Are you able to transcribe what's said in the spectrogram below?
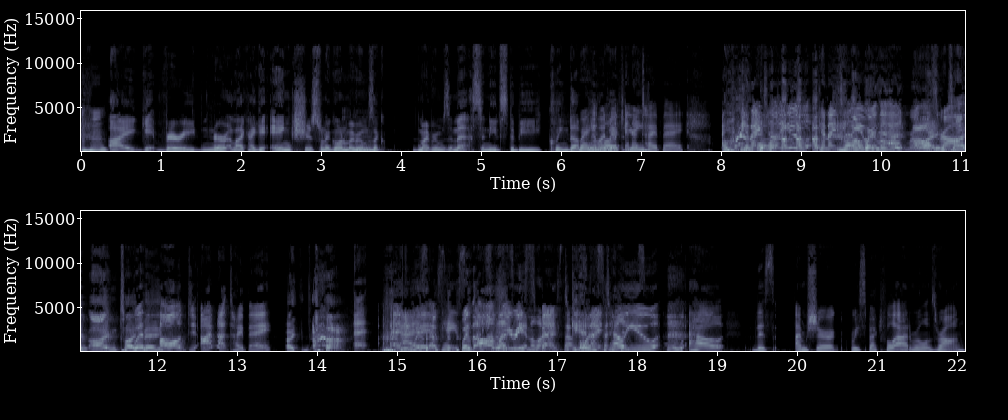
I get very ner like I get anxious when I go into my room. It's like my room's a mess and needs to be cleaned up Mm-hmm. Right, a I little wonder bit. if you're And I- type A. Can I tell you? Can I tell you Uh, where wait, the wait, wait. admiral is I'm wrong? type- I'm type With A. All, I'm not type A. I- Anyways, okay, so with all let's due respect, can one I tell sentence. you how this? I'm sure respectful admiral is wrong.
